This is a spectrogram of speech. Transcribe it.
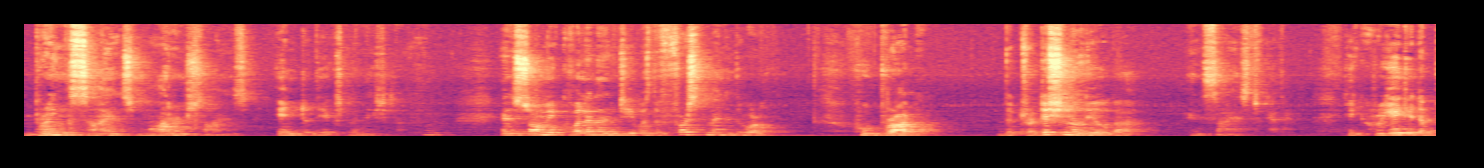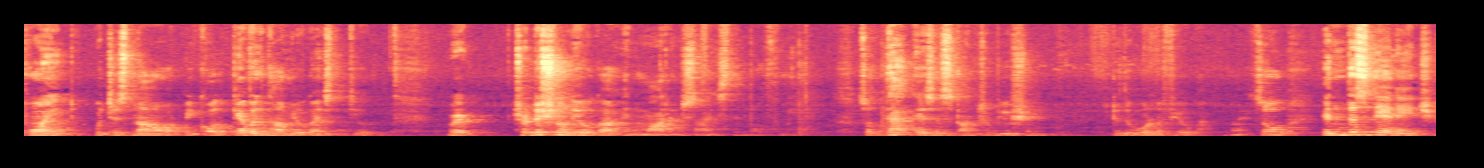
bring science, modern science, into the explanation. Mm. And Swami Kuvalayanandaji was the first man in the world who brought the traditional yoga and science together. He created a point which is now what we call Keval Yoga Institute, where traditional yoga and modern science they both meet. So that is his contribution to the world of yoga. So in this day and age,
